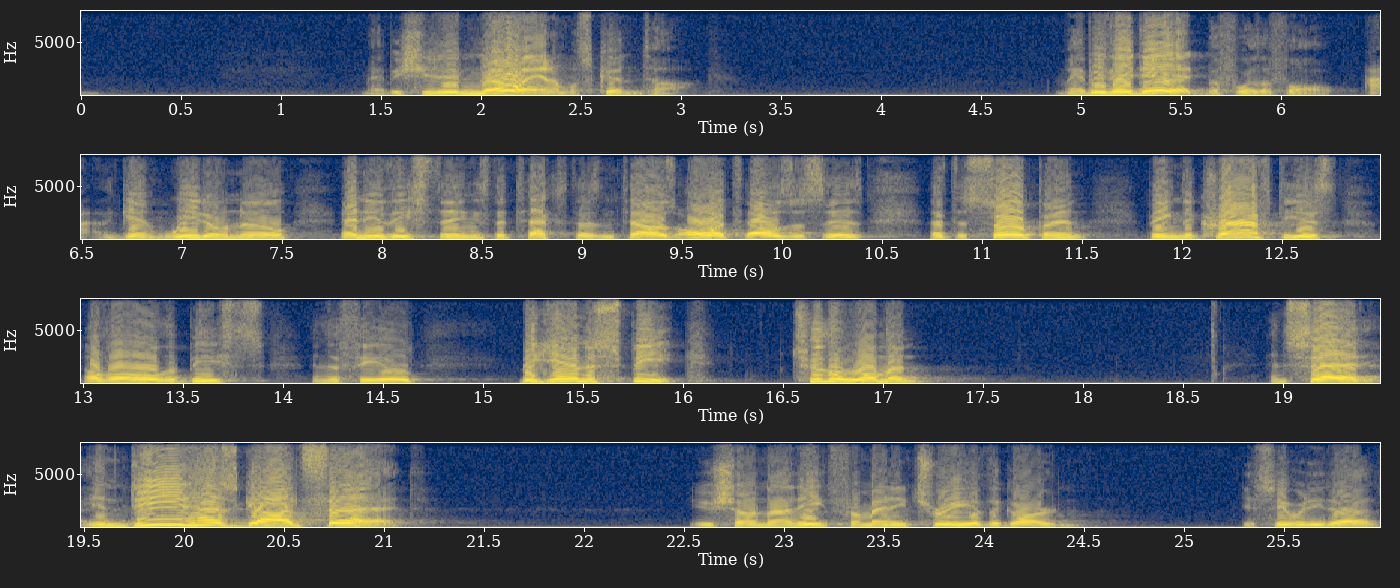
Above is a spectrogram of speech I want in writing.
Um, maybe she didn't know animals couldn't talk. Maybe they did before the fall. Again, we don't know any of these things. The text doesn't tell us. All it tells us is that the serpent, being the craftiest of all the beasts in the field, began to speak to the woman and said, Indeed has God said, You shall not eat from any tree of the garden. You see what he does?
